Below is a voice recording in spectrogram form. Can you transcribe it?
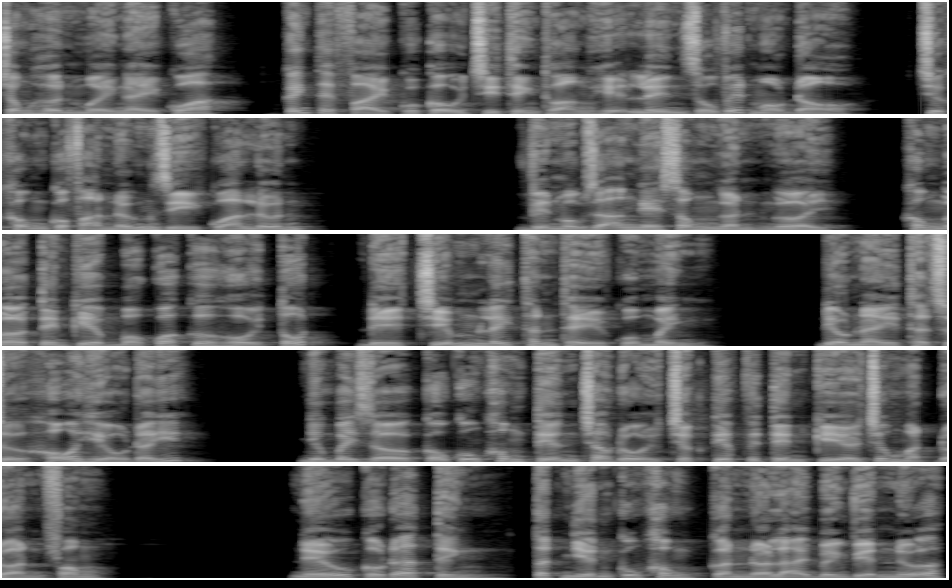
trong hơn 10 ngày qua, cánh tay phải của cậu chỉ thỉnh thoảng hiện lên dấu vết màu đỏ, chứ không có phản ứng gì quá lớn. Viên mộc giã nghe xong ngẩn người, không ngờ tên kia bỏ qua cơ hội tốt để chiếm lấy thân thể của mình. Điều này thật sự khó hiểu đấy. Nhưng bây giờ cậu cũng không tiện trao đổi trực tiếp với tên kia trước mặt đoàn phong. Nếu cậu đã tỉnh, tất nhiên cũng không cần ở lại bệnh viện nữa.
